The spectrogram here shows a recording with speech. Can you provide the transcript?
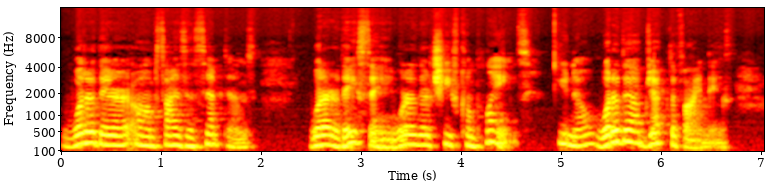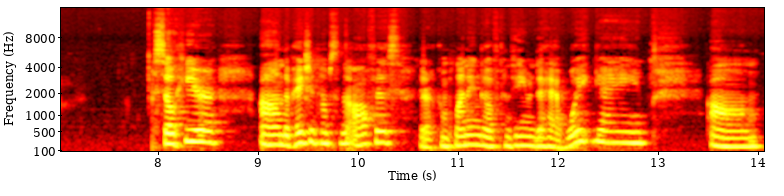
What are their um, signs and symptoms? What are they saying? What are their chief complaints? You know, what are the objective findings? So here, um, the patient comes to the office. They're complaining of continuing to have weight gain, um,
